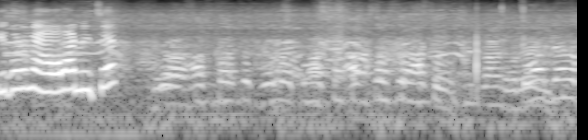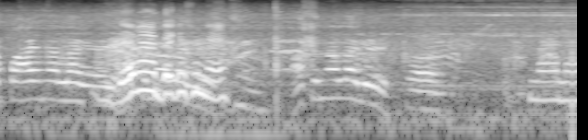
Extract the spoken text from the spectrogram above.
কি করে না, বাবা নিচে? দে না দেখে শুনে। না না।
